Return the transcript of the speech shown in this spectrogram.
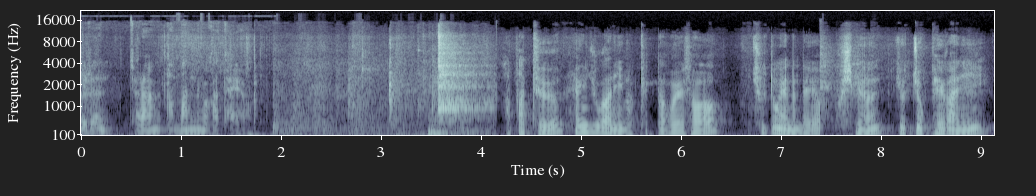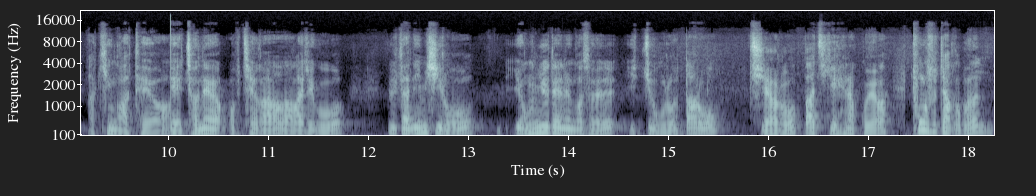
삽질은 저랑 안 맞는 것 같아요. 아파트 행주관이 막혔다고 해서 출동했는데요. 보시면 이쪽 배관이 막힌 것 같아요. 네, 전에 업체가 와가지고 일단 임시로 역류되는 것을 이쪽으로 따로 지하로 빠지게 해놨고요. 통수 작업은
